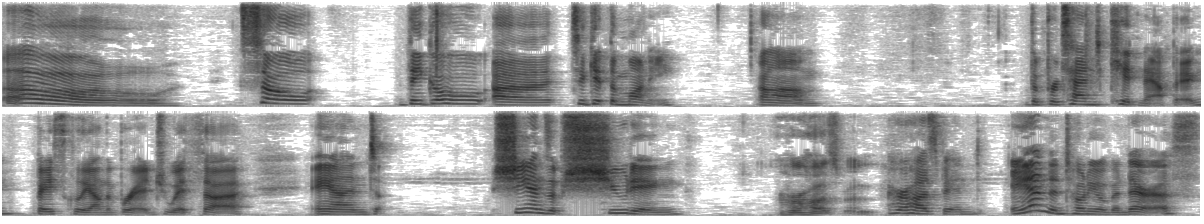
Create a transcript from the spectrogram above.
Oh. So they go uh to get the money. Um the pretend kidnapping basically on the bridge with uh and she ends up shooting Her husband. her husband and Antonio Banderas.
